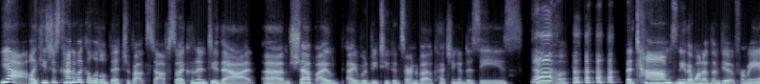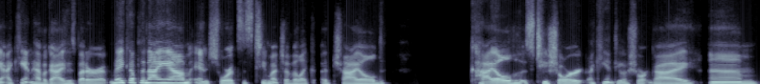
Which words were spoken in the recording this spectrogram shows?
Yeah, like he's just kind of like a little bitch about stuff. So I couldn't do that. Um, Shep, I I would be too concerned about catching a disease. The Toms, neither one of them do it for me. I can't have a guy who's better at makeup than I am, and Schwartz is too much of a like a child. Kyle is too short. I can't do a short guy. Um,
